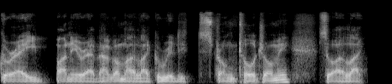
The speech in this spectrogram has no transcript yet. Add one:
grey bunny rabbit. I got my like really strong torch on me, so I like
